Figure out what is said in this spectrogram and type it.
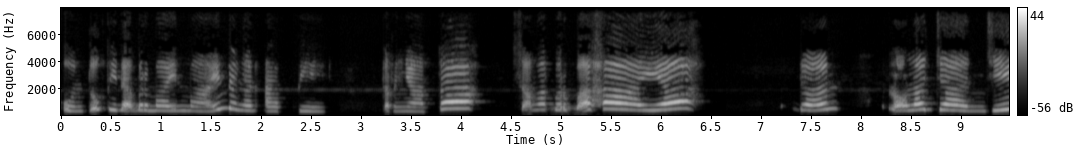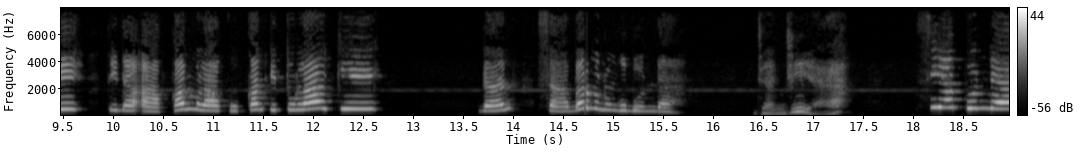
untuk tidak bermain-main dengan api. Ternyata sangat berbahaya. Dan Lola janji tidak akan melakukan itu lagi. Dan sabar menunggu Bunda. Janji ya? Siap Bunda.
